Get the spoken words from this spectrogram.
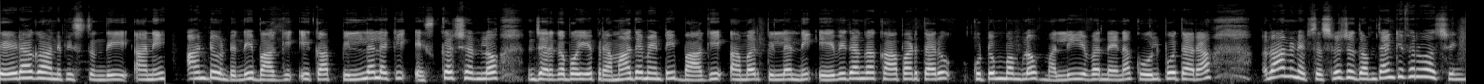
తేడాగా అనిపిస్తుంది అని అంటూ ఉంటుంది బాగి. ఇక పిల్లలకి ఎక్స్కర్షన్లో జరగబోయే ప్రమాదం ఏంటి బాగి అమర్ పిల్లల్ని ఏ విధంగా కాపాడుతారు? కుటుంబంలో మళ్ళీ ఎవరినైనా కోల్పోతారా? రాను నెప్సెస్లో చూద్దాం. థ్యాంక్ యూ ఫర్ వాచింగ్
